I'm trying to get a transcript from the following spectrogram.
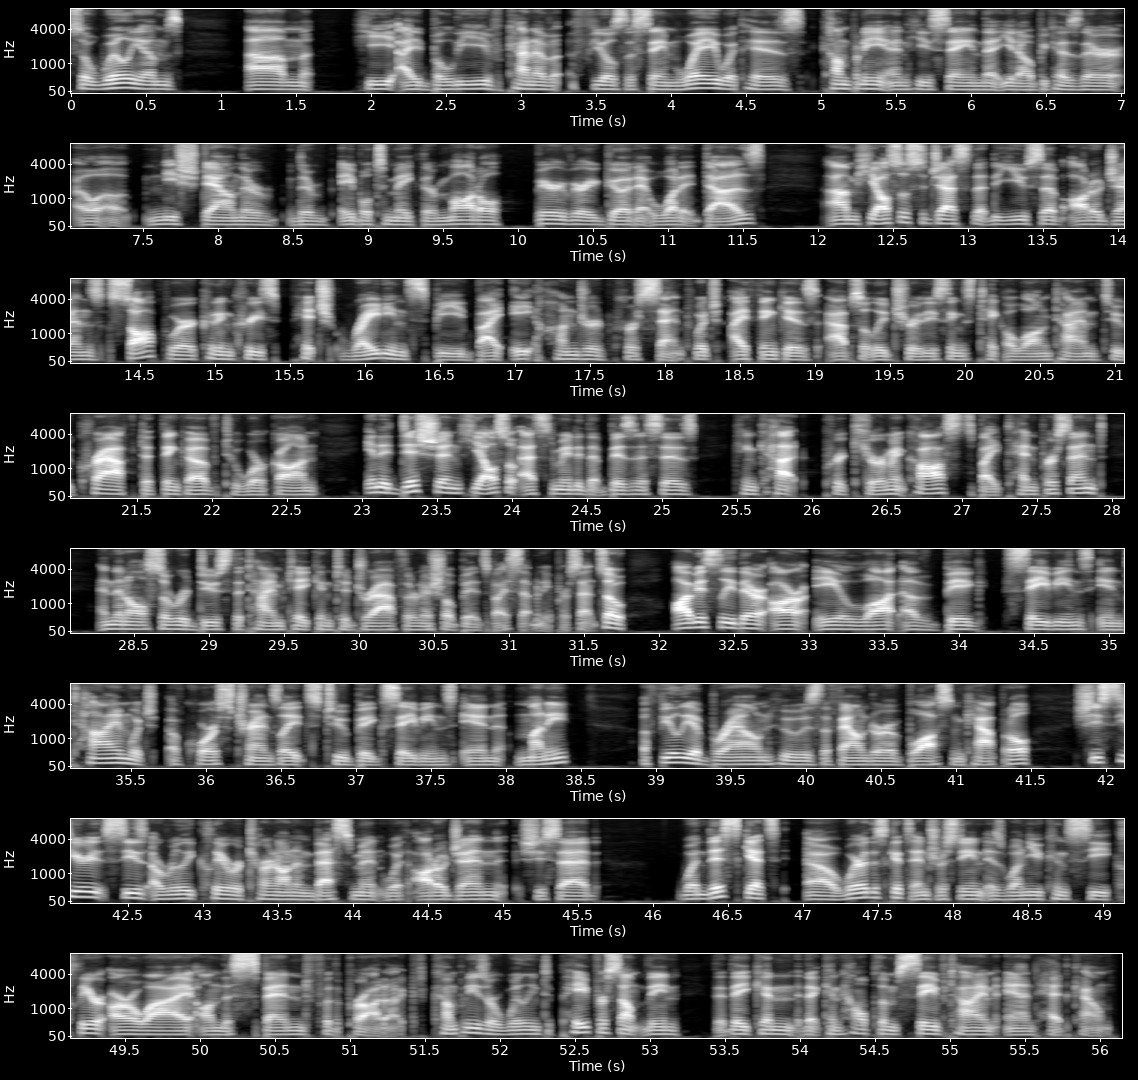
So Williams, um, he I believe kind of feels the same way with his company, and he's saying that you know because they're uh, niche down, they're they're able to make their model very very good at what it does. Um, he also suggests that the use of AutoGen's software could increase pitch writing speed by 800%, which I think is absolutely true. These things take a long time to craft, to think of, to work on. In addition, he also estimated that businesses can cut procurement costs by 10% and then also reduce the time taken to draft their initial bids by 70%. So obviously there are a lot of big savings in time, which of course translates to big savings in money. Ophelia Brown, who is the founder of Blossom Capital, she sees a really clear return on investment with AutoGen. She said, when this gets uh, where this gets interesting is when you can see clear ROI on the spend for the product. Companies are willing to pay for something that they can that can help them save time and headcount.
